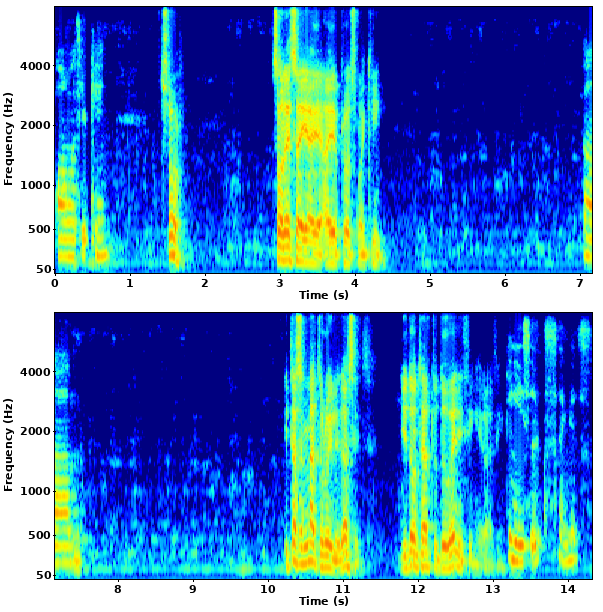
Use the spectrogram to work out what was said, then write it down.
pawn with your king. Sure. So let's say I, I approach my king. Um, It doesn't matter really, does it? You don't have to do anything here, I think. King e6, I guess.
